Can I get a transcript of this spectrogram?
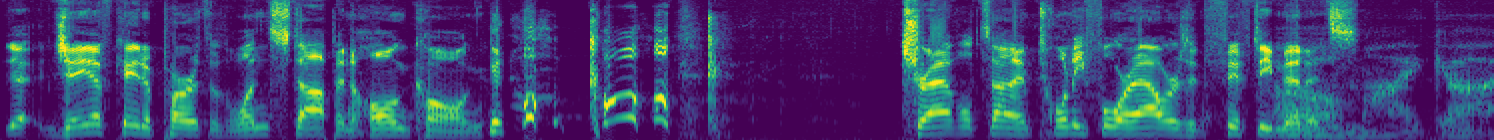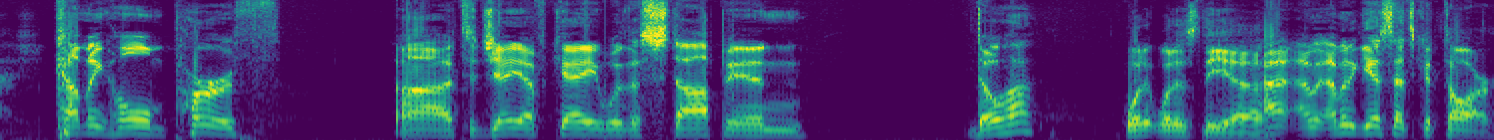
Yeah, JFK to Perth with one stop in Hong Kong. In Hong Kong. Travel time 24 hours and 50 minutes. oh my gosh. Coming home Perth uh, to JFK with a stop in Doha. What what is the uh, I, I'm, I'm going to guess that's Qatar.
